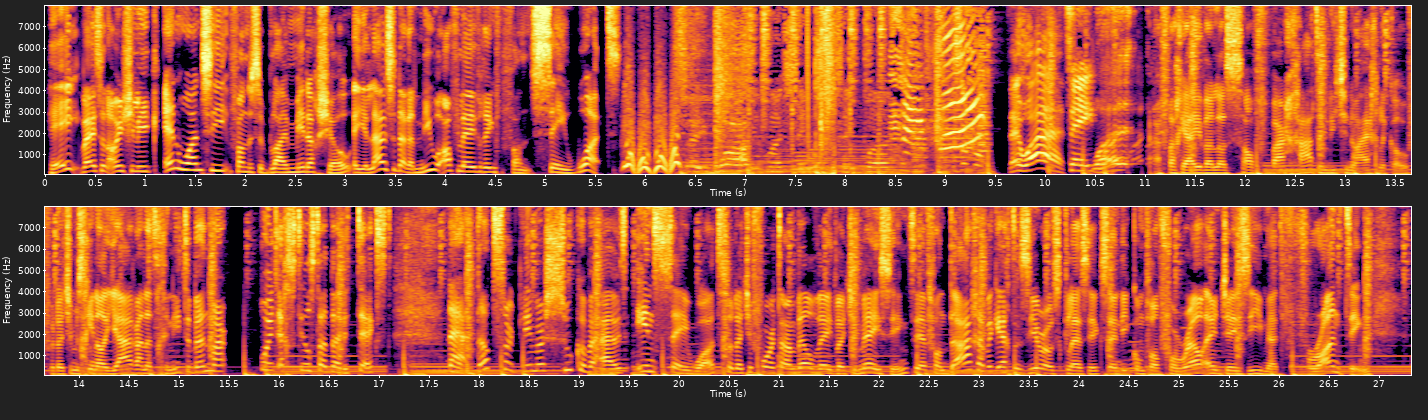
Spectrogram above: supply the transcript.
Hey, wij zijn Angelique en Wancy van de Sublime Middagshow. En je luistert naar een nieuwe aflevering van Say What. Say what? Say what? Say what? vraag jij je wel eens af, waar gaat een liedje nou eigenlijk over? Dat je misschien al jaren aan het genieten bent, maar nooit echt stilstaat bij de tekst. Nou ja, dat soort limmers zoeken we uit in Say What, zodat je voortaan wel weet wat je meezingt. En vandaag heb ik echt een Zero's Classics en die komt van Pharrell en Jay-Z met Fronting.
